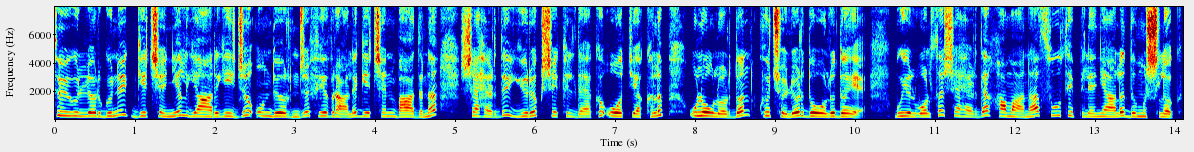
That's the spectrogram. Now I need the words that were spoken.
Söýgüliler güni geçen ýyl ýary gije on dördünji fewraly geçen badyna şäherde ýürek şekildäki ot ýakylyp, ulaglardan köçeler doludy. Bu ýyl bolsa şäherde hamana suw sepilen ýaly dymyşlyk,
